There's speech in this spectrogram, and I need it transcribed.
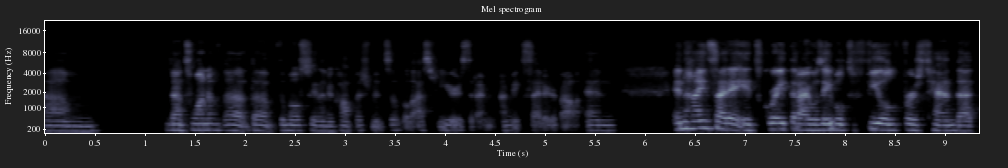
Um, that's one of the, the the most salient accomplishments of the last few years that I'm I'm excited about. And in hindsight, it's great that I was able to feel firsthand that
